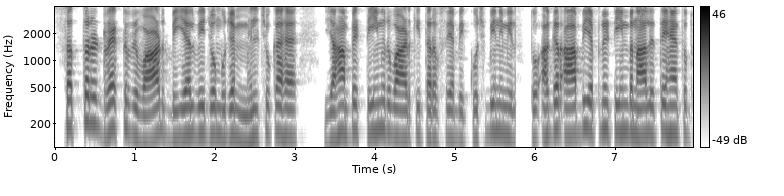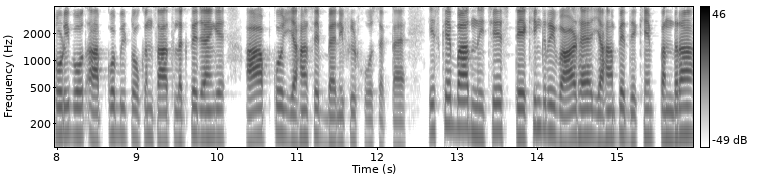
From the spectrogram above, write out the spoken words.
सत्तर डायरेक्ट रिवार्ड बीएलवी जो मुझे मिल चुका है, यहाँ पे टीम रिवार्ड की तरफ़ से अभी कुछ भी नहीं मिला। तो अगर आप भी अपनी टीम बना लेते हैं तो थोड़ी बहुत आपको भी टोकन साथ लगते जाएँगे, आपको यहाँ से बेनिफिट हो सकता है। इसके बाद नीचे स्टेकिंग रिवार्ड है, यहाँ पे देखें पंद्रह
